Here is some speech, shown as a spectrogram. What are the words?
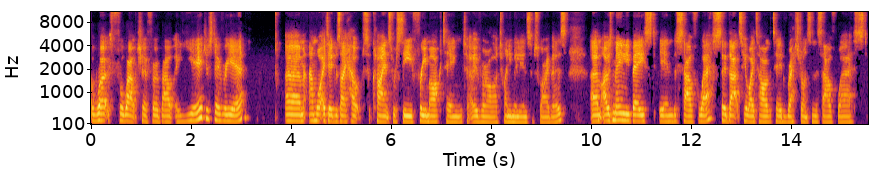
I worked for Wowcher for about a year, just over a year. Um, and what I did was I helped clients receive free marketing to over our 20 million subscribers. Um, I was mainly based in the Southwest. So, that's who I targeted restaurants in the Southwest,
